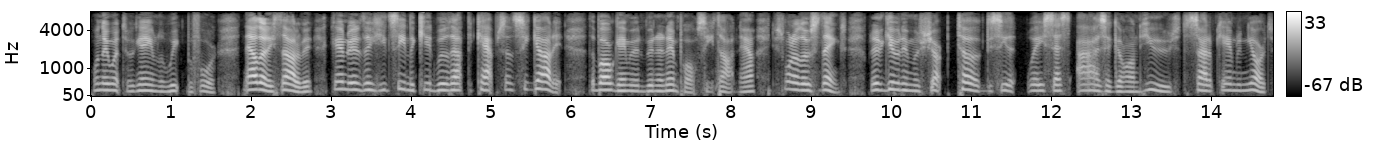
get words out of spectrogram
when they went to a game the week before. Now that he thought of it, Cam didn't think he'd seen the kid without the cap since he got it. The ball game had been an impulse, he thought now, just one of those things, but it had given him a sharp tug to see the way Seth's eyes had gone huge at the sight of Camden Yards.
